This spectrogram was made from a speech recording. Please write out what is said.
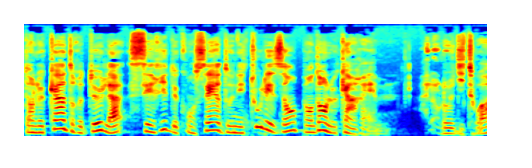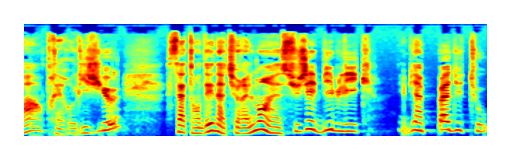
dans le cadre de la série de concerts donnés tous les ans pendant le carême. Alors l'auditoire, très religieux, s'attendait naturellement à un sujet biblique. Eh bien, pas du tout.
